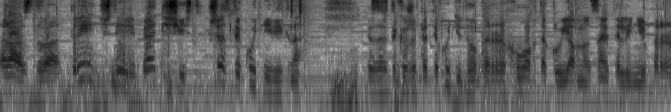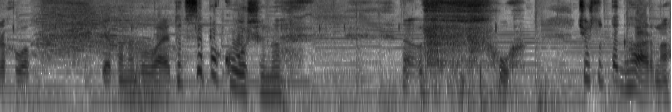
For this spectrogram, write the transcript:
раз, два, три, чотири, п'ять, шість. Шестикутні вікна. Я завжди кажу п'ятикутні, того перерахував таку явно, знаєте, лінію перерахував, як воно буває. Тут все покошено. Фух. Чого ж тут так гарно?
